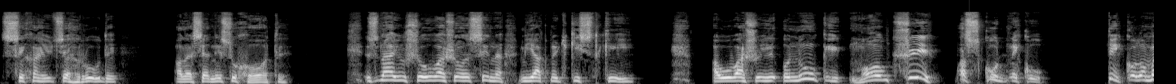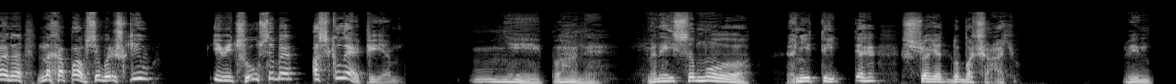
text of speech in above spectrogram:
сихаються груди, але це не сухоти. Знаю, що у вашого сина м'якнуть кістки, а у вашої онуки мовчи, паскуднику. Ти коло мене нахапався вершків і відчув себе асклепієм. Ні, пане, мене й самого гнітить те, що я добачаю. Він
